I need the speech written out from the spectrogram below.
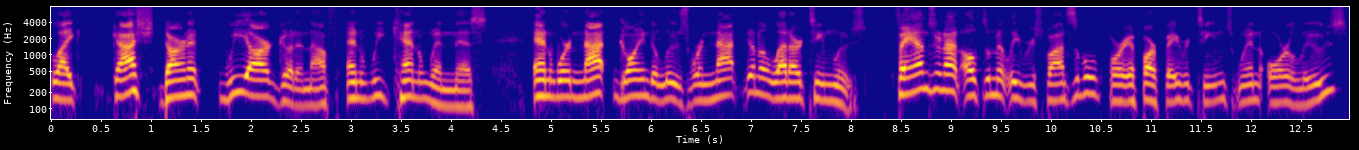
Like, gosh darn it, we are good enough and we can win this. And we're not going to lose. We're not going to let our team lose. Fans are not ultimately responsible for if our favorite teams win or lose.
